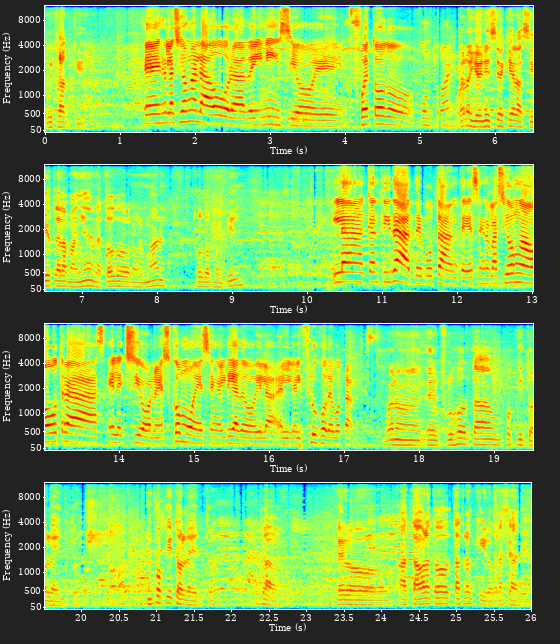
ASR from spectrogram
muy tranquilo. En relación a la hora de inicio, eh, ¿fue todo puntual? Bueno, yo inicié aquí a las 7 de la mañana, todo normal, todo muy bien. La cantidad de votantes en relación a otras elecciones, ¿cómo es en el día de hoy el flujo de votantes? Bueno, el flujo está un poquito lento, un poquito lento, ¿sabes? Pero hasta ahora todo está tranquilo, gracias a Dios.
